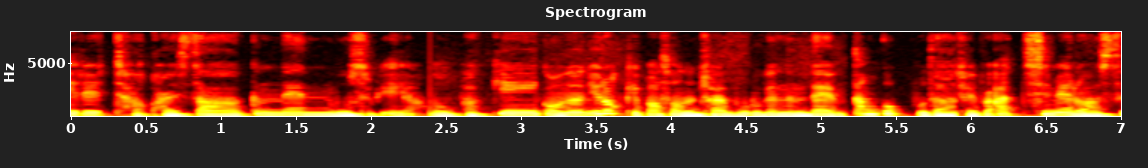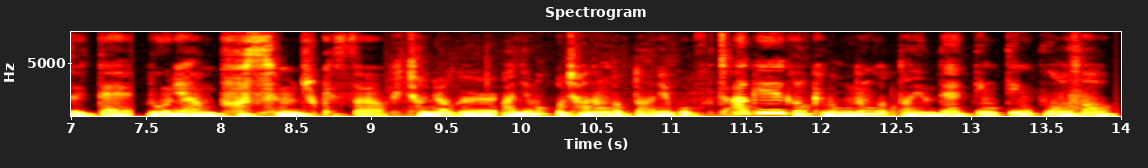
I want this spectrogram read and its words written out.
1일차 괄사 끝낸 모습이에요. 뭐 바뀐 거는 이렇게 봐서는 잘 모르겠는데 딴 것보다 제발 아침에 일어났을 때 눈이 안 부었으면 좋겠어요. 저녁을 많이 먹고 자는 것도 아니고 짜게 그렇게 먹는 것도 아닌데 띵띵 부어서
